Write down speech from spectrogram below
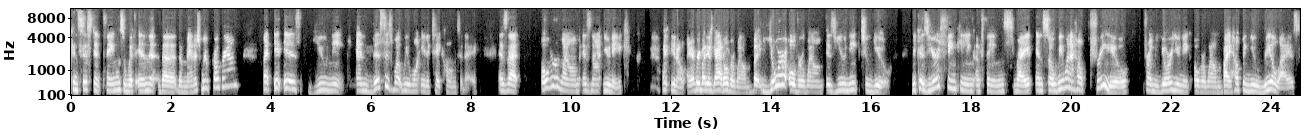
consistent things within the the management program but it is unique. And this is what we want you to take home today is that overwhelm is not unique you know everybody's got overwhelm but your overwhelm is unique to you because you're thinking of things right and so we want to help free you from your unique overwhelm by helping you realize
